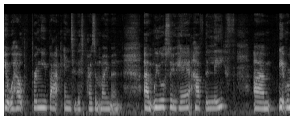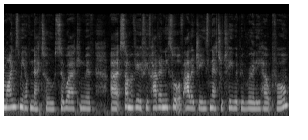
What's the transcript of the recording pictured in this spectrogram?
It will help bring you back into this present moment. Um, we also here have the leaf. Um, it reminds me of nettle, so working with uh, some of you, if you've had any sort of allergies, nettle tea would be really helpful.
